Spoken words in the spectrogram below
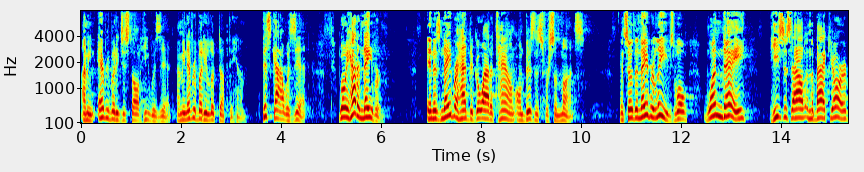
I mean, everybody just thought he was it. I mean, everybody looked up to him. This guy was it. Well, he had a neighbor, and his neighbor had to go out of town on business for some months. And so the neighbor leaves. Well, one day, he's just out in the backyard,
